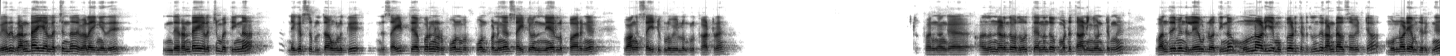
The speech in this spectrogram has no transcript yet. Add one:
வெறும் ரெண்டாயிரம் லட்சம் தான் விலைங்க இது. இந்த ரெண்டாயிரம் லட்சம் பார்த்தீங்கன்னா நெகர்சபிள் தான் உங்களுக்கு. இந்த சைட் தேவைப்படுறவங்க என்னோடய ஃபோன் நம்பர் ஃபோன் பண்ணுங்கள் சைட்டை வந்து நேரில் பாருங்கள் வாங்க சைட்டுக்குள்ளே உங்களுக்கு காட்டுறேன். பாருங்க அங்கே அதுலேருந்து நடந்து வர தூரம் தென்னந்தோப்பு மட்டும் தாண்டி இங்கே வந்துட்டுங்க வந்ததுமே இந்த லேஅவுட்டில் பார்த்தீங்கன்னா முன்னாடியே முப்பது அடி தட்டத்துலேருந்து ரெண்டாவது சைட்டாக முன்னாடியே அமைஞ்சிருக்குங்க.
